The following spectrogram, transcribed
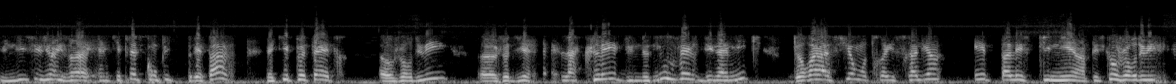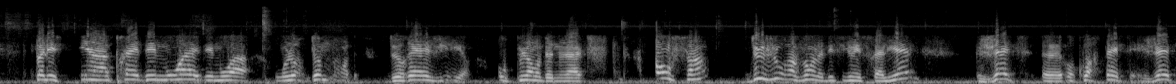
une décision israélienne qui est peut-être compliquée au départ, mais qui peut être euh, aujourd'hui, je dirais, la clé d'une nouvelle dynamique de relations entre Israéliens et Palestiniens, puisqu'aujourd'hui, Palestiniens, après des mois et des mois, on leur demande de réagir au plan de Donald enfin, deux jours avant la décision israélienne, jette euh, au quartet et jette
